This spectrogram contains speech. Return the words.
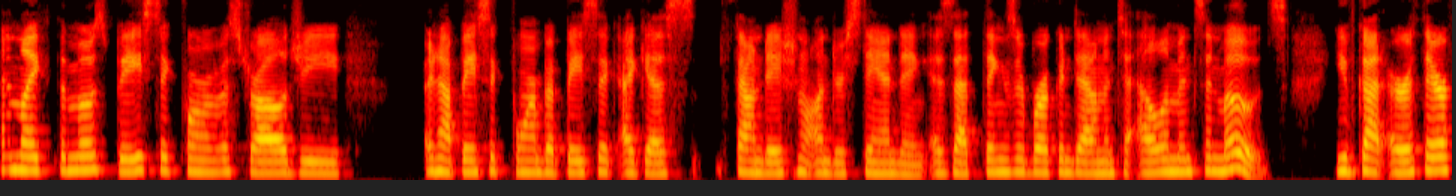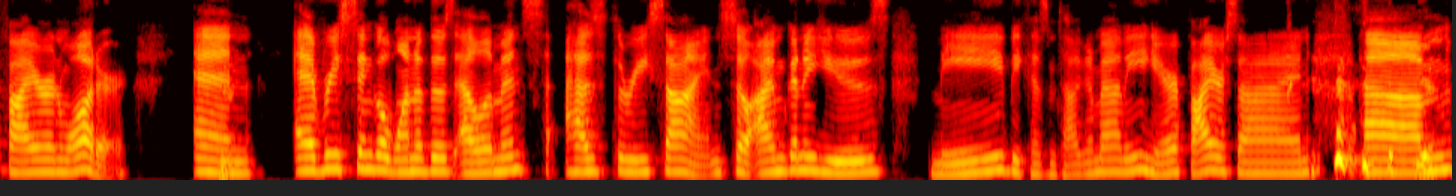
and like the most basic form of astrology not basic form, but basic, I guess, foundational understanding is that things are broken down into elements and modes. You've got earth, air, fire, and water. And yeah. every single one of those elements has three signs. So I'm going to use me because I'm talking about me here, fire sign. Um, yeah.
